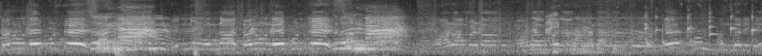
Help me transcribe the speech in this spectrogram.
చదువు లేకుంటే ఎన్ని ఉన్నా చదువు లేకుంటే ఆడమేడ ఆడమేడ అంటే అందరికీ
